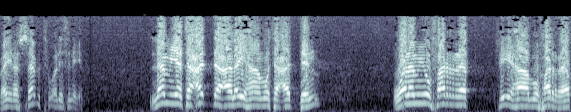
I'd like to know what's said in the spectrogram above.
بين السبت والاثنين. لم يتعد عليها متعد ولم يفرط فيها مفرط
